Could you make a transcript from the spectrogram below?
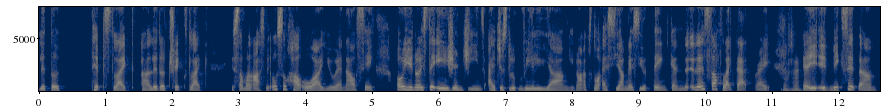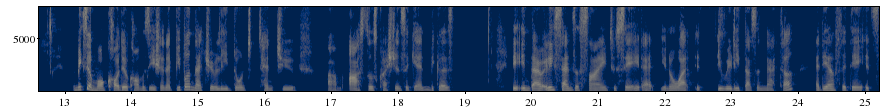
little tips like uh, little tricks like if someone asks me, oh, so how old are you? And I'll say, oh, you know, it's the Asian genes. I just look really young. You know, I'm not as young as you think, and, and stuff like that, right? Mm-hmm. It, it makes it um, it makes it a more cordial conversation and people naturally don't tend to um, ask those questions again because it indirectly sends a sign to say that you know what? It, it really doesn't matter. At the end of the day it's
